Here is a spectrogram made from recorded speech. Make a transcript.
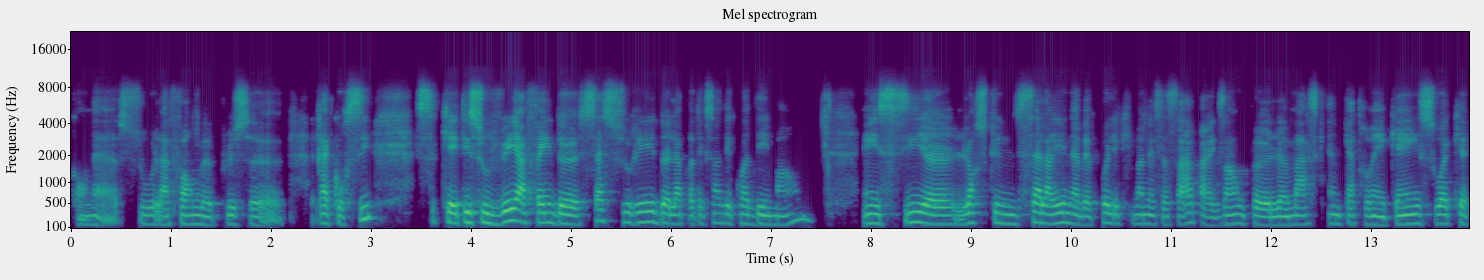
qu'on a sous la forme plus euh, raccourcie, qui a été soulevé afin de s'assurer de la protection adéquate des membres. Ainsi, lorsqu'une salariée n'avait pas l'équipement nécessaire, par exemple le masque N95, soit qu'elle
